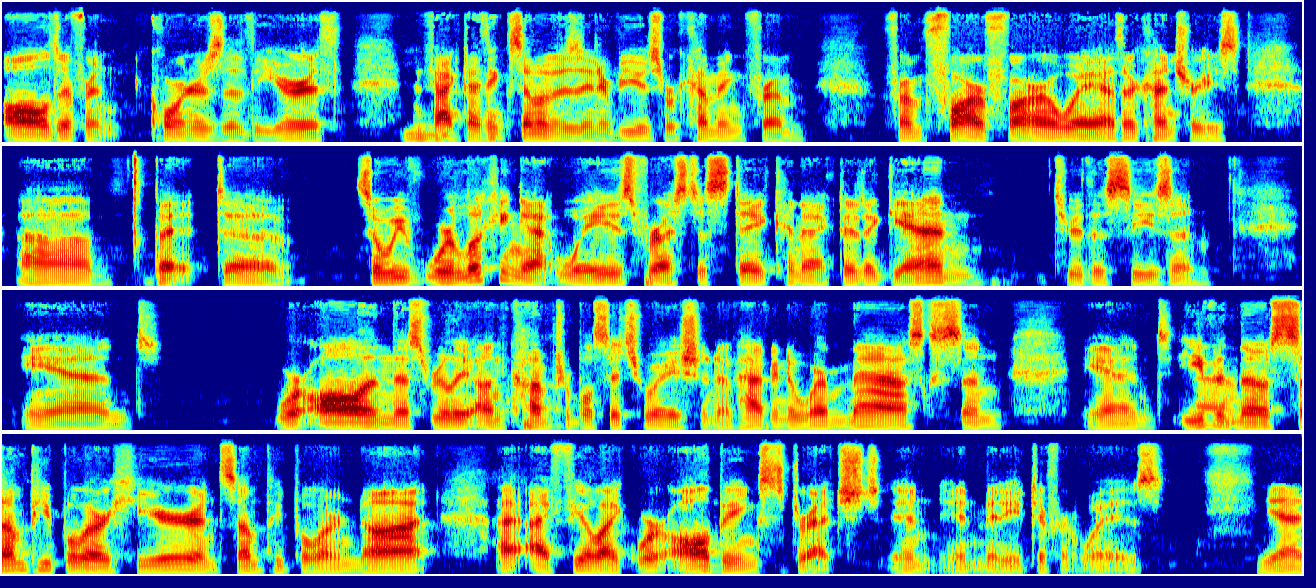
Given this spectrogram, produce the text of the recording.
all different corners of the earth. In mm-hmm. fact, I think some of his interviews were coming from from far, far away other countries. Um, but uh, so we we're looking at ways for us to stay connected again through the season, and we're all in this really uncomfortable situation of having to wear masks and and even yeah. though some people are here and some people are not I, I, feel like we're all being stretched in in many different ways yeah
